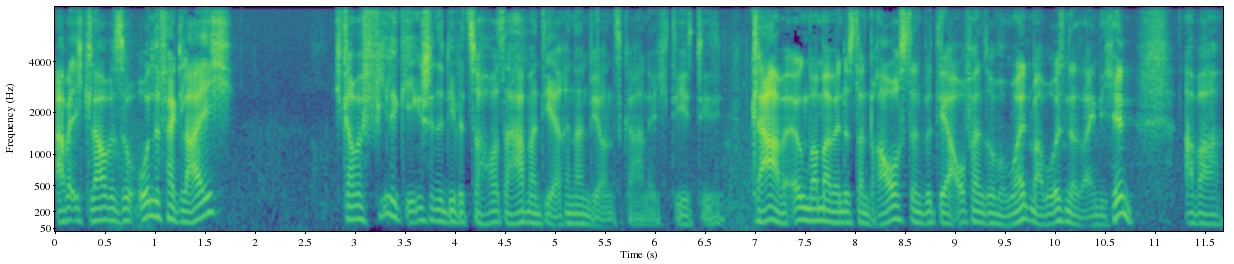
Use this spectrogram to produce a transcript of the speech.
Aber ich glaube, so ohne Vergleich, ich glaube, viele Gegenstände, die wir zu Hause haben, an die erinnern wir uns gar nicht. Die, die, klar, aber irgendwann mal, wenn du es dann brauchst, dann wird dir auffallen, so, Moment mal, wo ist denn das eigentlich hin? Aber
